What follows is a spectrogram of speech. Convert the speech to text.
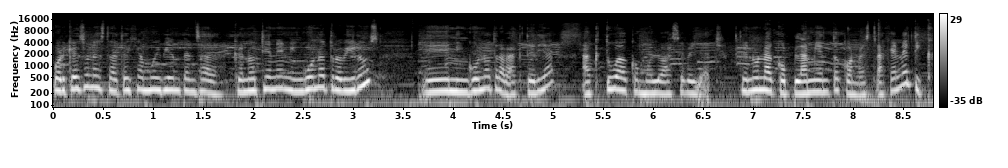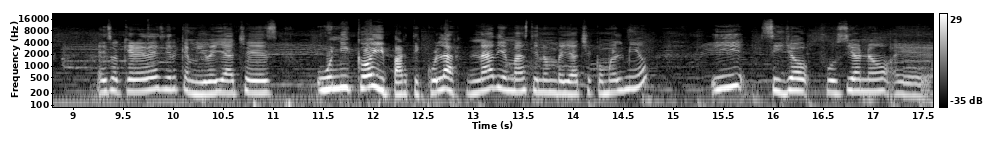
porque es una estrategia muy bien pensada, que no tiene ningún otro virus, eh, ninguna otra bacteria, actúa como lo hace VIH. Tiene un acoplamiento con nuestra genética. Eso quiere decir que mi VIH es único y particular. Nadie más tiene un VIH como el mío. Y si yo fusiono eh,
